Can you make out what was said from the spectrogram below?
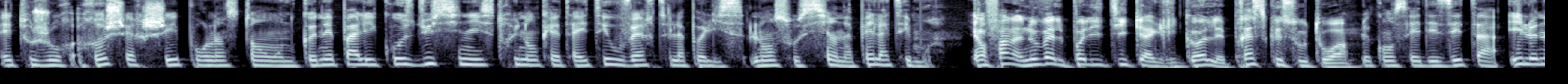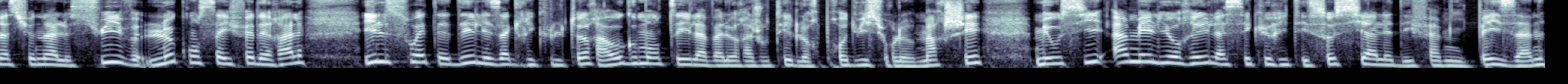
est toujours recherché. Pour l'instant, on ne connaît pas les causes du sinistre. Une enquête a été ouverte. La police lance aussi un appel à témoins. Enfin, la nouvelle politique agricole est presque sous toi. Le Conseil des États et le national suivent le Conseil fédéral. Ils souhaitent aider les agriculteurs à augmenter la valeur ajoutée de leurs produits sur le marché, mais aussi améliorer la sécurité sociale des familles paysannes.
